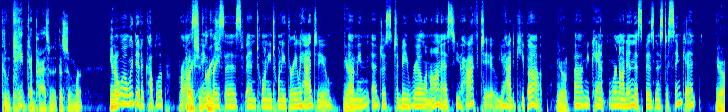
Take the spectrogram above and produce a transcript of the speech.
because we can't keep passing it to the consumer. You know, Well, we did a couple of price, Price increase. increases in 2023. We had to. Yeah. I mean, uh, just to be real and honest, you have to. You had to keep up. yeah, Um, you can't. We're not in this business to sink it. yeah.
